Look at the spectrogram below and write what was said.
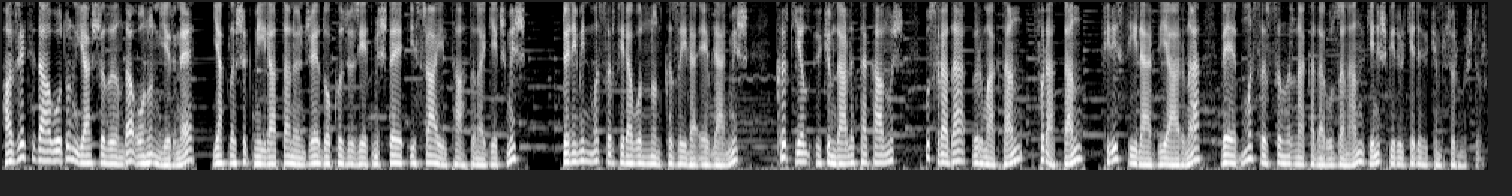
Hazreti Davud'un yaşlılığında onun yerine yaklaşık önce 970'te İsrail tahtına geçmiş, dönemin Mısır firavununun kızıyla evlenmiş, 40 yıl hükümdarlıkta kalmış, bu sırada Irmak'tan, Fırat'tan, Filistiler diyarına ve Mısır sınırına kadar uzanan geniş bir ülkede hüküm sürmüştür.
